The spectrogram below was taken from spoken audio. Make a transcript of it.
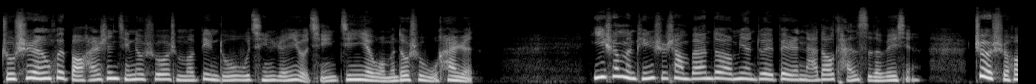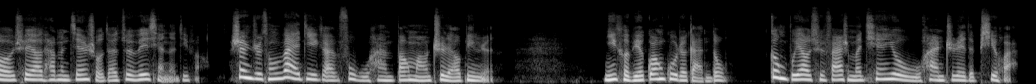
主持人会饱含深情地说什么“病毒无情，人有情”，今夜我们都是武汉人。医生们平时上班都要面对被人拿刀砍死的危险。这时候却要他们坚守在最危险的地方，甚至从外地赶赴武汉帮忙治疗病人。你可别光顾着感动，更不要去发什么“天佑武汉”之类的屁话。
